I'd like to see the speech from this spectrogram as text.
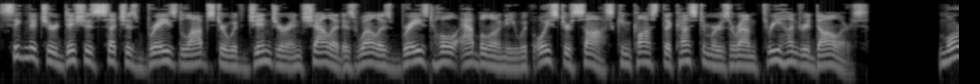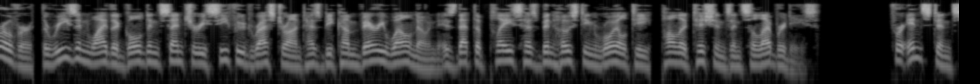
Signature dishes such as braised lobster with ginger and shallot as well as braised whole abalone with oyster sauce can cost the customers around $300. Moreover, the reason why the Golden Century Seafood Restaurant has become very well known is that the place has been hosting royalty, politicians and celebrities. For instance,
